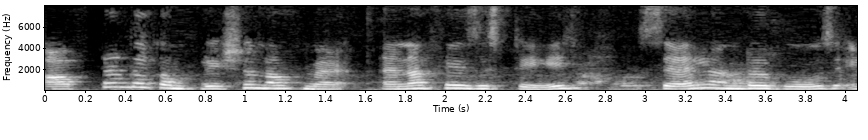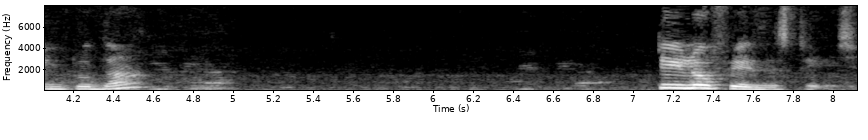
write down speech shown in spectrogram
After the completion of anaphase stage, cell undergoes into the telophase stage.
